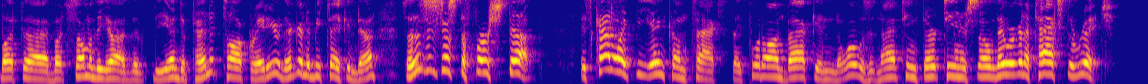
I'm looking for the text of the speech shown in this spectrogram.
But, uh, but some of the, uh, the, the independent talk radio, they're going to be taken down. So this is just the first step. It's kind of like the income tax they put on back in, what was it, 1913 or so. They were going to tax the rich.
